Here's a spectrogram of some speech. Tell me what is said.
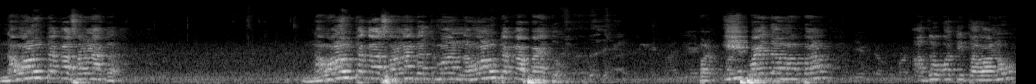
નવાણું ટકા શરણાગત. નવાણું ટકા શરણાગતમાં નવાણું ટકા ફાયદો. પણ એ ફાયદામાં પણ અધોગતિ થવાનું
